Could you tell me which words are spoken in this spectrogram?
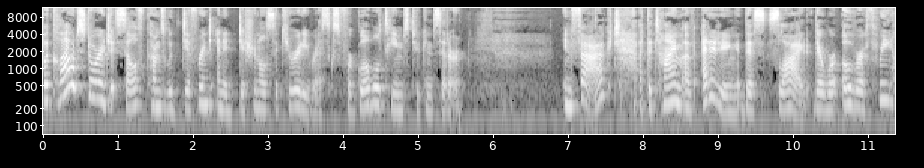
But cloud storage itself comes with different and additional security risks for global teams to consider. In fact, at the time of editing this slide, there were over three,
